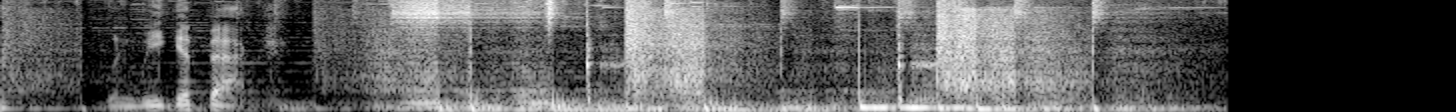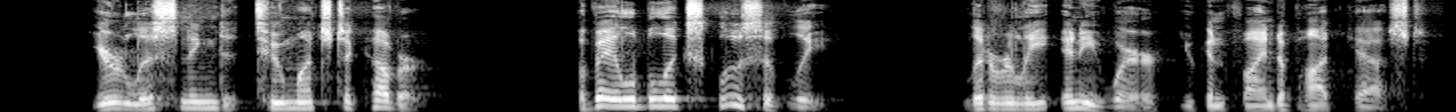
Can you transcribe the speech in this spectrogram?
when we get back. You're listening to Too Much to Cover, available exclusively, literally anywhere you can find a podcast.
